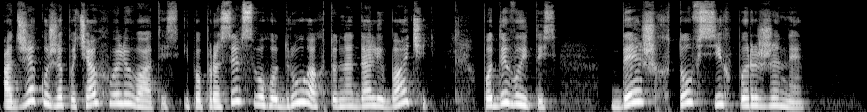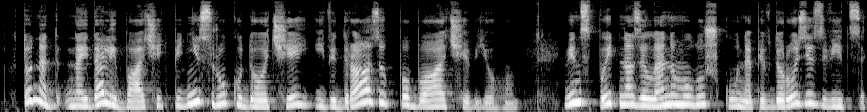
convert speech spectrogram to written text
А Джек уже почав хвилюватись і попросив свого друга, хто надалі бачить, подивитись, де ж хто всіх пережене. Хто найдалі бачить, підніс руку до очей і відразу побачив його. Він спить на зеленому лужку, на півдорозі звідси.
